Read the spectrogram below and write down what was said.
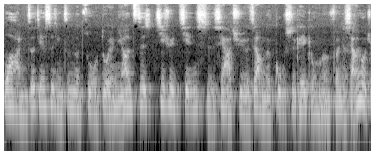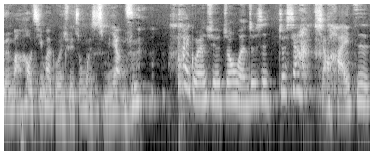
哇，你这件事情真的做对，你要继继续坚持下去的这样的故事，可以跟我们分享。因为我觉得蛮好奇，外国人学中文是什么样子？外国人学中文就是就像小孩子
